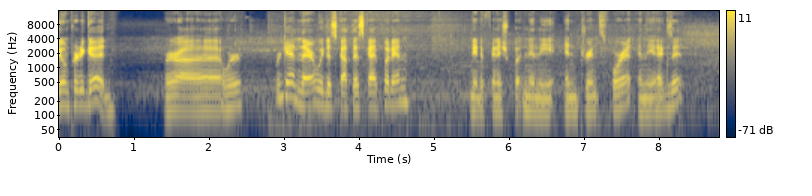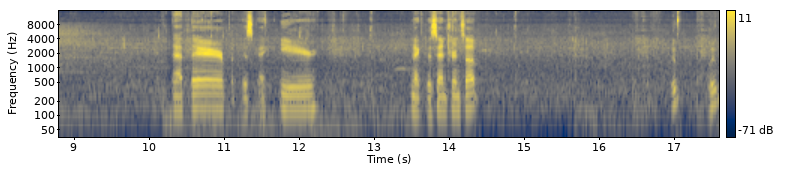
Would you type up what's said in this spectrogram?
doing pretty good. We're uh, we're we're getting there. We just got this guy put in. Need to finish putting in the entrance for it and the exit that there, put this guy here. Connect this entrance up. Loop, loop.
